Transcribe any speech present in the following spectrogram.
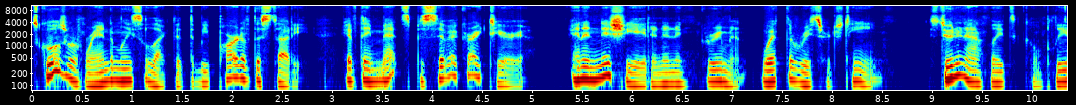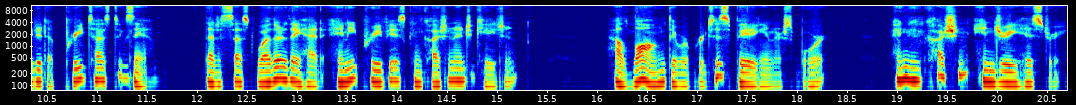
Schools were randomly selected to be part of the study if they met specific criteria and initiated an agreement with the research team. Student athletes completed a pre-test exam that assessed whether they had any previous concussion education, how long they were participating in their sport, and concussion injury history.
